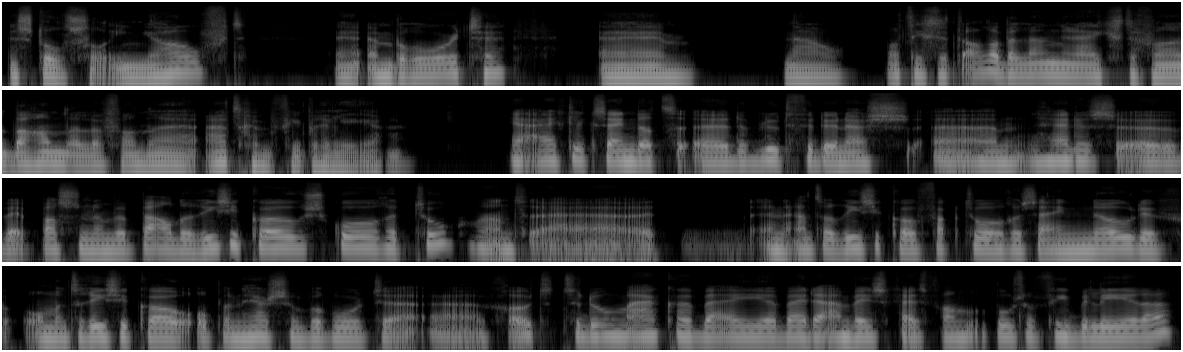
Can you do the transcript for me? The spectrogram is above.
een stolsel in je hoofd, een beroerte. Ehm, nou, wat is het allerbelangrijkste van het behandelen van atriumfibrilleren? Ja, eigenlijk zijn dat uh, de bloedverdunners. Uh, hè, dus uh, wij passen een bepaalde risicoscore toe. Want uh, een aantal risicofactoren zijn nodig om het risico op een hersenberoerte groter te doen maken bij, bij de aanwezigheid van boezemfibrilleren.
